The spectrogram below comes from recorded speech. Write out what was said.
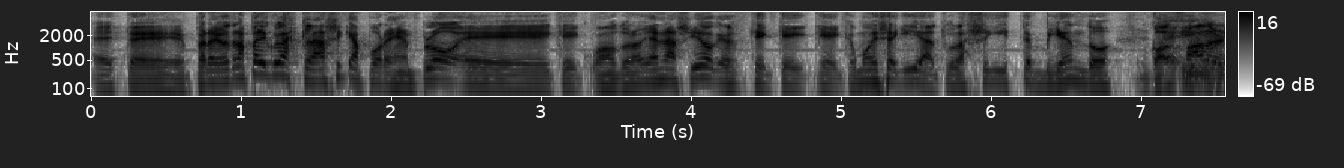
Este, pero hay otras películas clásicas, por ejemplo, eh, que cuando tú no habías nacido, que, que, que, que como dice Guía, tú las seguiste viendo. Godfather, Eh,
